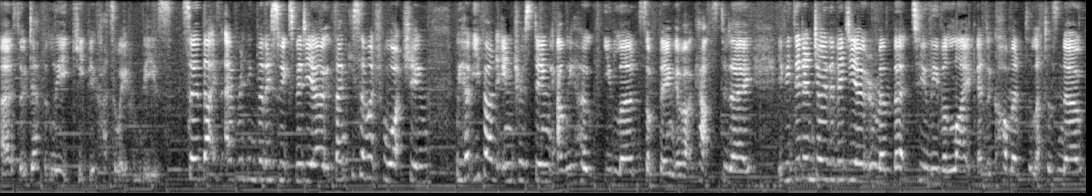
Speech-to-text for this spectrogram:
Uh, so definitely keep your cat away from these. So that is everything for this week's video. Thank you so much for watching. We hope you found it interesting and we hope you learned something about cats today. If you did enjoy the video, remember to leave a like and a comment to let us know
